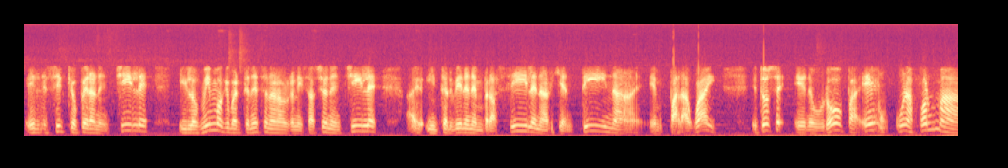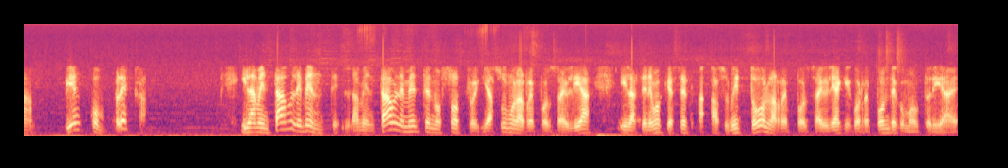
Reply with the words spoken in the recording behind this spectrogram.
es decir, que operan en Chile y los mismos que pertenecen a la organización en Chile eh, intervienen en Brasil, en Argentina, en Paraguay. Entonces, en Europa es una forma bien compleja. Y lamentablemente, lamentablemente nosotros, y asumo la responsabilidad, y las tenemos que hacer, asumir toda la responsabilidad que corresponde como autoridades,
